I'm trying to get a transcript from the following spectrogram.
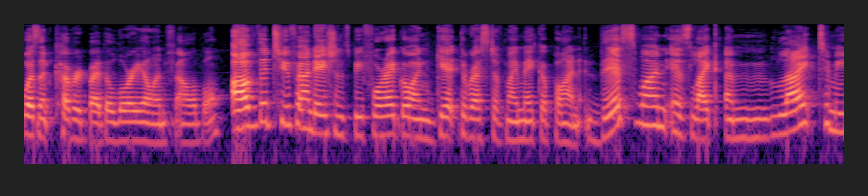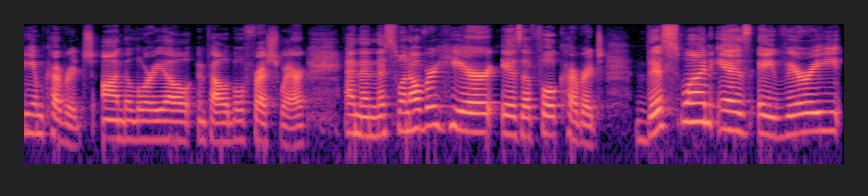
wasn't covered by the L'Oreal Infallible. Of the two foundations, before I go and get the rest of my makeup on, this one is like a light to medium coverage on the L'Oreal Infallible Fresh Wear. And then this one over here is a full coverage. This one is a very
